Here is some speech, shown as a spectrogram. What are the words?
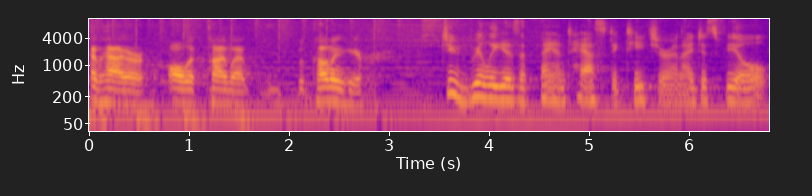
I've had her all the time I've been coming here. Jude really is a fantastic teacher and I just feel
